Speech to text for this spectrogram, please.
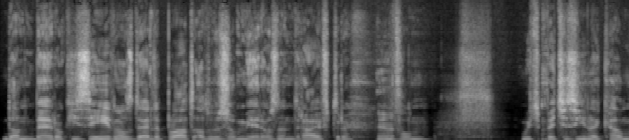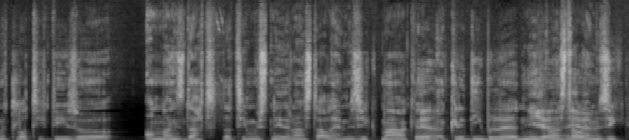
dan bij Rocky 7, als derde plaat, hadden we zo meer als een drive terug Ja. gevonden. Moet je een beetje zien, like Helmut Lotti, die zo onlangs dacht dat hij moest Nederlandstalige muziek maken, Ja. credibele Nederlandstalige ja. muziek,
